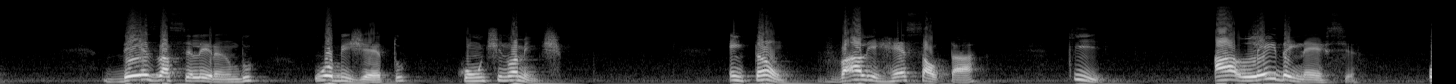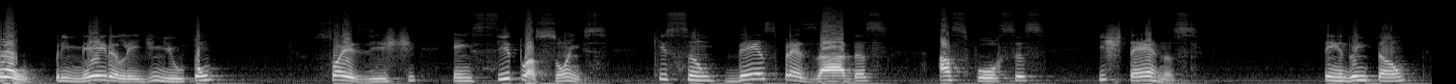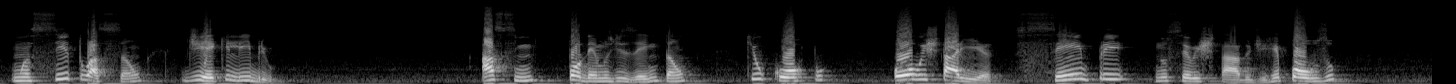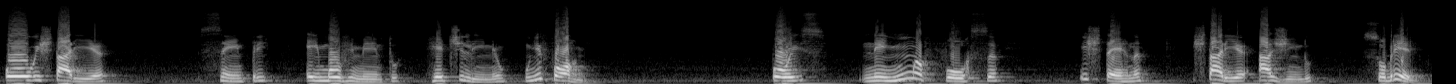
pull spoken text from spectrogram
desacelerando o objeto continuamente. Então, vale ressaltar que a lei da inércia, ou primeira lei de Newton, só existe em situações que são desprezadas as forças externas, tendo então uma situação de equilíbrio. Assim, podemos dizer então que o corpo ou estaria sempre no seu estado de repouso ou estaria sempre em movimento retilíneo uniforme, pois nenhuma força externa estaria agindo sobre ele.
